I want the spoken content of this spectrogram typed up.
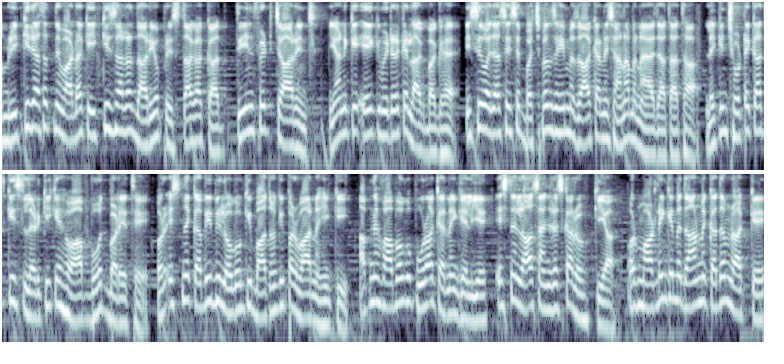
अमरीकी रियासत नेवाडा की 21 साल दारियो प्रिस्ता का कद तीन फीट चार इंच, यानी की एक मीटर के लगभग है। इसी वजह से इसे बचपन से ही मज़ाक का निशाना बनाया जाता था। लेकिन छोटे कद की इस लड़की के ख्वाब बहुत बड़े थे, और इसने कभी भी लोगों की बातों की परवाह नहीं की। अपने ख्वाबों को पूरा करने के लिए इसने लॉस एंजल्स का रुख किया, और मॉडलिंग के मैदान में कदम रख के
